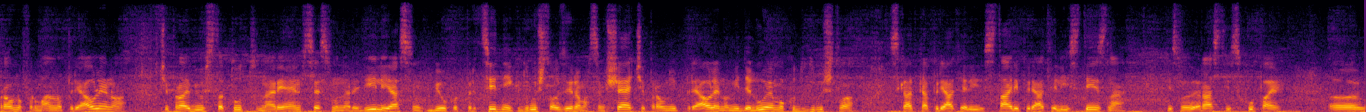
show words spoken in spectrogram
pravno formalno prijavljeno, čeprav je bil statut narejen, vse smo naredili. Jaz sem bil kot predsednik društva, oziroma sem še, čeprav ni prijavljeno, mi delujemo kot društvo. Skratka, prijatelji, stari prijatelji iz Tezna, ki smo rasli skupaj. Uh,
